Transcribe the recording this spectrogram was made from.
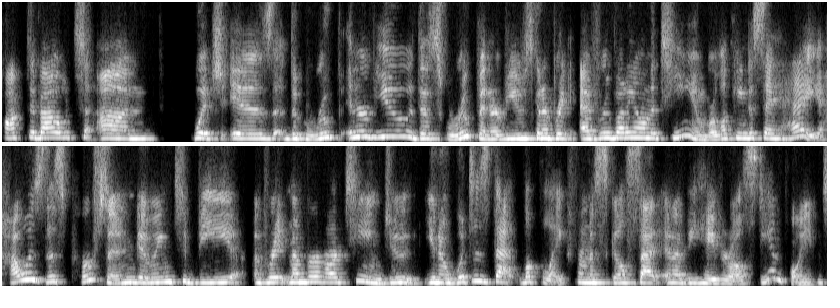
talked about, um, which is the group interview. This group interview is going to bring everybody on the team. We're looking to say, hey, how is this person going to be a great member of our team? Do you know what does that look like from a skill set and a behavioral standpoint?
